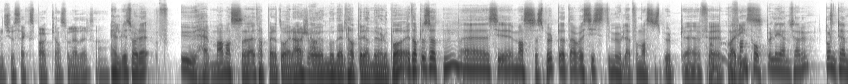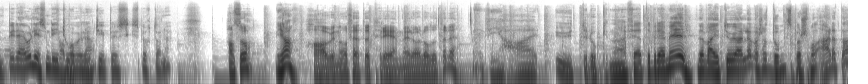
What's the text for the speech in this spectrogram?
1,26 bak han som leder. Så. Heldigvis var det uhemma masse etapper et år her, så ja. noen del etapper igjen å gjøre det på. Etappe 17, eh, massespurt. Dette var siste mulighet for massespurt eh, før Og Van Paris. Poppel igjen, sa du. Bontempi. Det er jo liksom de Van to Poppel, ja. typisk spurterne. Hanso, Ja, har vi noen fete premier å lodde ut, eller? vi har utelukkende fete premier. Det veit jo alle. Hva slags dumt spørsmål er dette?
